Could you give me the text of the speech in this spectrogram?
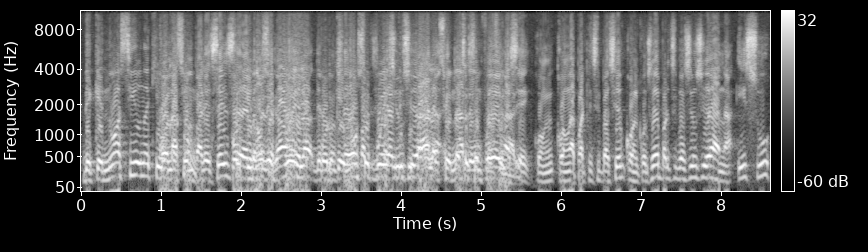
de que no ha sido una equivocación. Con la comparecencia del no se puede, del porque no se puede anticipar el accionar de un funcionario. Con, con, la participación, con el Consejo de Participación Ciudadana y su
